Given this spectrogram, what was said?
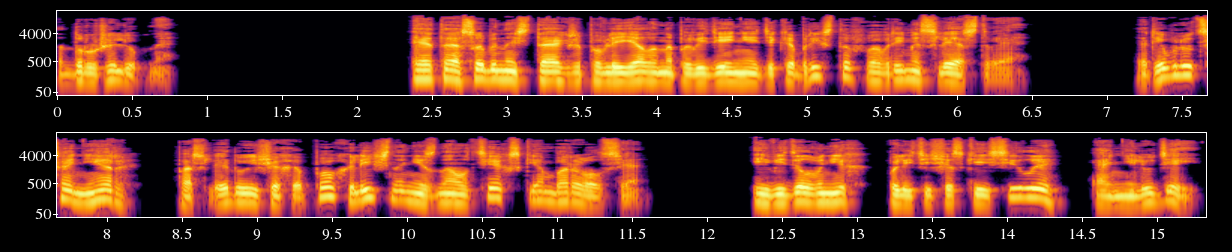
дружелюбно. Эта особенность также повлияла на поведение декабристов во время следствия. Революционер последующих эпох лично не знал тех, с кем боролся, и видел в них политические силы, а не людей.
